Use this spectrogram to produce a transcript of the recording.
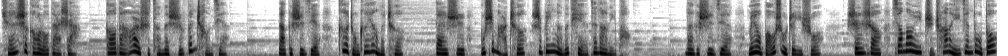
全是高楼大厦，高达二十层的十分常见。那个世界各种各样的车，但是不是马车，是冰冷的铁在那里跑。那个世界没有保守这一说，身上相当于只穿了一件肚兜，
